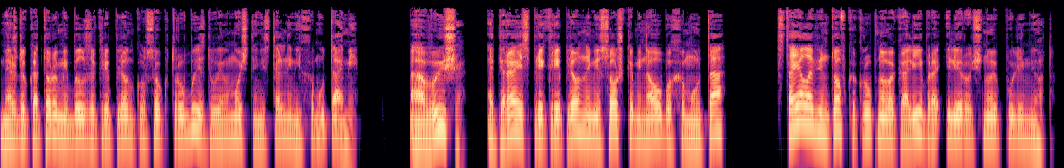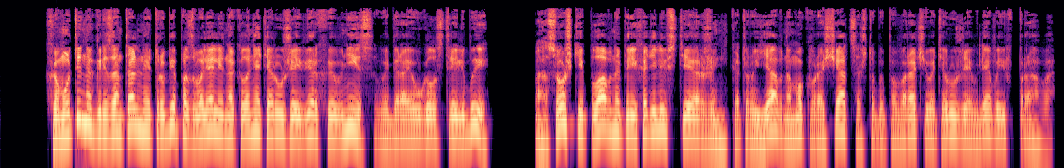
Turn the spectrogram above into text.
между которыми был закреплен кусок трубы с двумя мощными стальными хомутами а выше, опираясь прикрепленными сошками на оба хомута, стояла винтовка крупного калибра или ручной пулемет. Хомуты на горизонтальной трубе позволяли наклонять оружие вверх и вниз, выбирая угол стрельбы, а сошки плавно переходили в стержень, который явно мог вращаться, чтобы поворачивать оружие влево и вправо.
